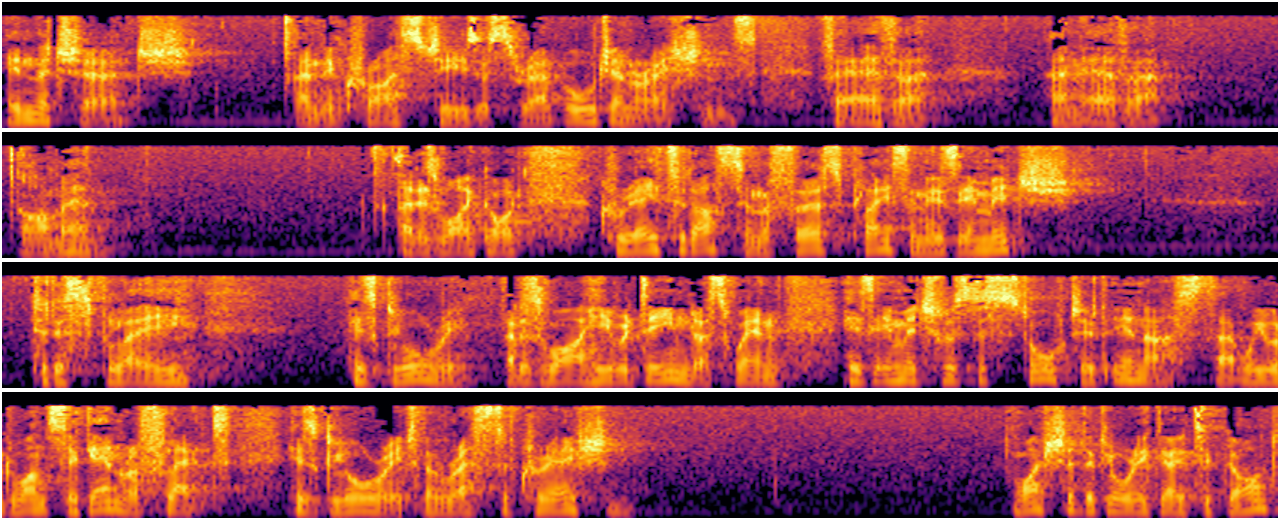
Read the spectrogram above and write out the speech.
in the church and in Christ Jesus throughout all generations, forever and ever. Amen. That is why God created us in the first place in his image to display his glory. That is why he redeemed us when his image was distorted in us, that we would once again reflect his glory to the rest of creation. Why should the glory go to God?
